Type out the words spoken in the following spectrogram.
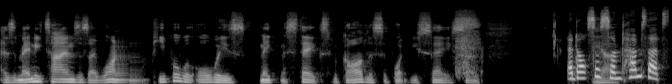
as many times as i want. People will always make mistakes regardless of what you say. So And also yeah. sometimes that's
